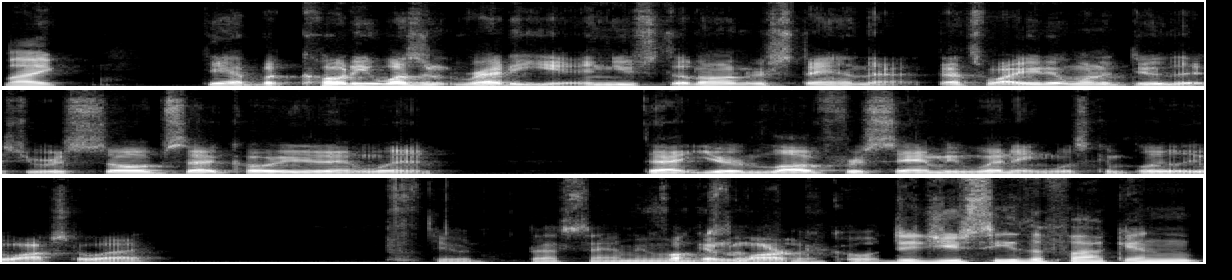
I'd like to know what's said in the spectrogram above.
Like, Yeah, but Cody wasn't ready, and you still don't understand that. That's why you didn't want to do this. You were so upset Cody didn't win that your love for Sami winning was completely washed away. dude, that Sami Fucking Mark. fucking Cool. Did you see the fucking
